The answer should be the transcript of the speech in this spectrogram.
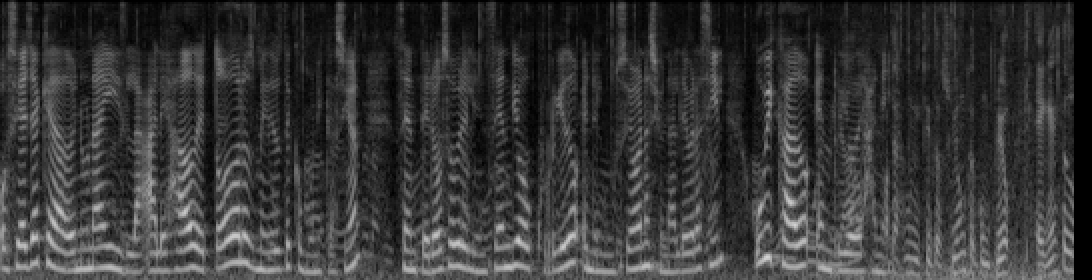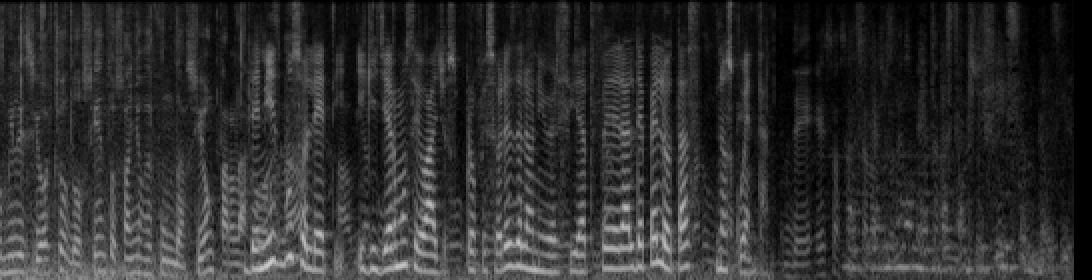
o se haya quedado en una isla alejado de todos los medios de comunicación, se enteró sobre el incendio ocurrido en el Museo Nacional de Brasil, ubicado en Río de Janeiro. Es una institución que cumplió en este 2018 200 años de fundación para la... Denis Bussoletti y Guillermo Ceballos, profesores de la Universidad Federal de Pelotas, nos cuentan. Nós tivemos um momento bastante difícil no Brasil,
